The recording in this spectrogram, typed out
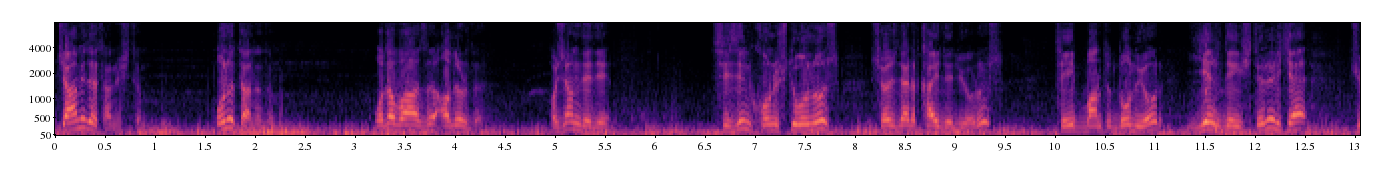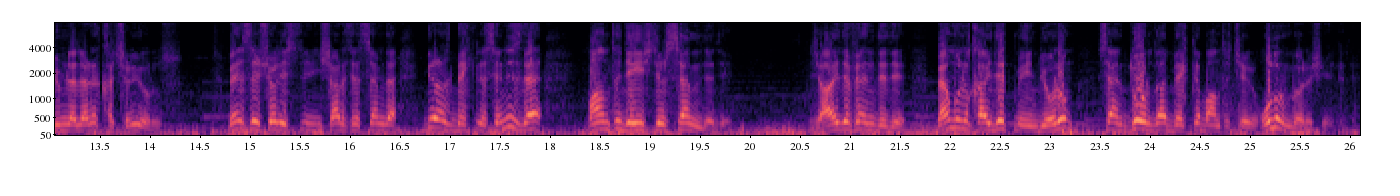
Camide tanıştım. Onu tanıdım. O da vaazı alırdı. Hocam dedi, sizin konuştuğunuz sözleri kaydediyoruz. Teyip bantı doluyor, yer değiştirirken cümleleri kaçırıyoruz. Ben size şöyle işaret etsem de biraz bekleseniz de bantı değiştirsem dedi. Cahit Efendi dedi, ben bunu kaydetmeyin diyorum, sen dur da bekle bantı çevir. Olur mu böyle şey dedi.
